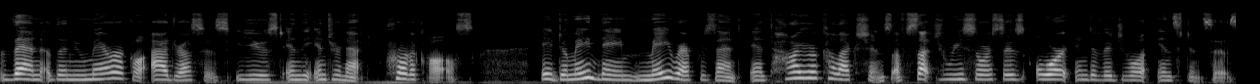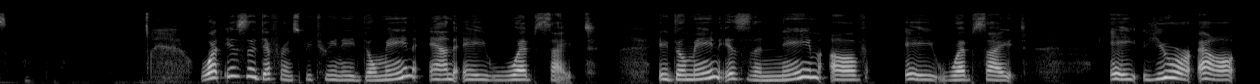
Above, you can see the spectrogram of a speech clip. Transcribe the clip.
than the numerical addresses used in the internet protocols. A domain name may represent entire collections of such resources or individual instances. What is the difference between a domain and a website? A domain is the name of a website. A URL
